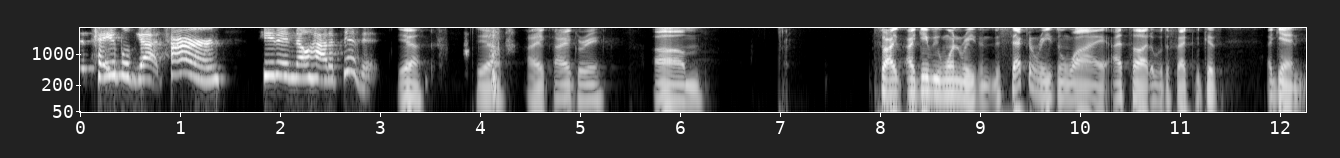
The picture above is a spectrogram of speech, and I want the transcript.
the tables got turned, he didn't know how to pivot. yeah, yeah. I, I agree. Um, so I, I gave you one reason. The second reason why I thought it was effective because, again,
